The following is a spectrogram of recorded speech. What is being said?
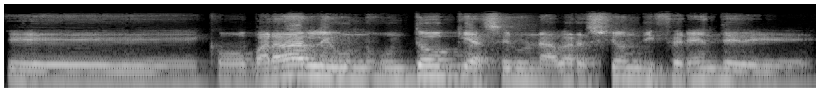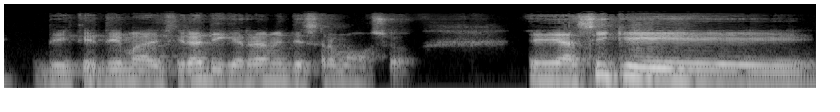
eh, como para darle un, toque, hacer una versión diferente de, de, este tema de Cerati que realmente es hermoso. Así que,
